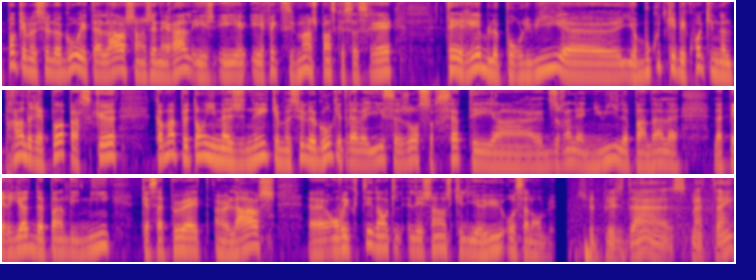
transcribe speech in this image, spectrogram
pas que M. Legault était lâche en général et, effectivement, je pense que ce serait terrible pour lui. Euh, il y a beaucoup de Québécois qui ne le prendraient pas parce que comment peut-on imaginer que M. Legault, qui a travaillé 7 jours sur 7 et en- durant la nuit, pendant la, période de pandémie, que ça peut être un lâche? Euh, on va écouter donc l'échange qu'il y a eu au Salon Bleu. Monsieur le Président, euh, ce matin,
